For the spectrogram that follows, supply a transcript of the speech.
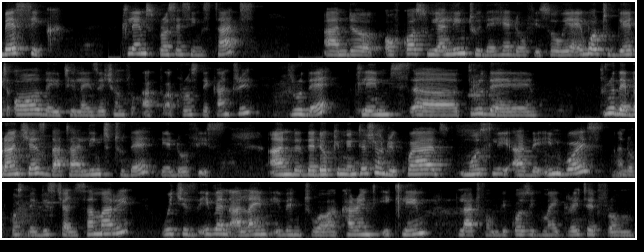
basic claims processing starts. And uh, of course, we are linked with the head office. So we are able to get all the utilization across the country through the claims, uh, through the through the branches that are linked to the head office. And the documentation required mostly are the invoice and of course the discharge summary which is even aligned even to our current e-claim platform because we've migrated from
